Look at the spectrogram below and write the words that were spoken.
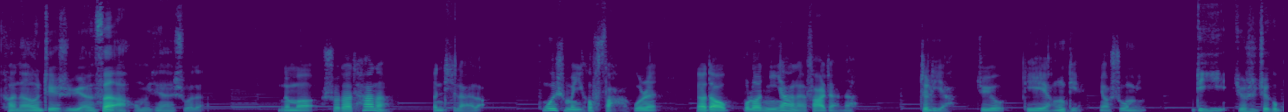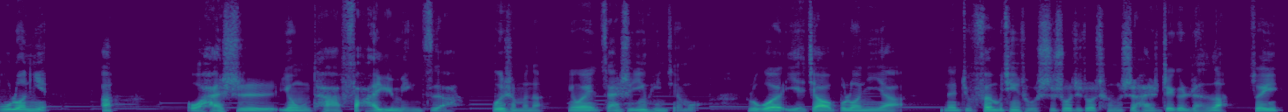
可能这也是缘分啊。我们现在说的，那么说到他呢，问题来了，为什么一个法国人要到波罗尼亚来发展呢？这里啊，就有两点要说明。第一就是这个布洛涅啊，我还是用它法语名字啊。为什么呢？因为咱是音频节目，如果也叫布洛尼亚，那就分不清楚是说这座城市还是这个人了。所以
